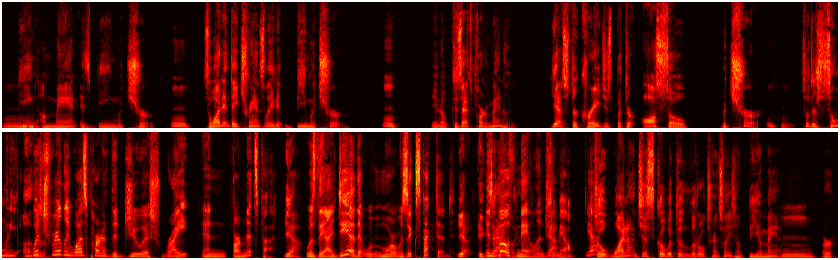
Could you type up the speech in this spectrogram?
Mm. Being a man is being mature. Mm. So why didn't they translate it be mature? Mm. You know, because that's part of manhood. Yes, they're courageous, but they're also mature. Mhm. So there's so many other Which really was part of the Jewish rite and bar mitzvah. yeah. Was the idea that more was expected Yeah, exactly. in both male and Yeah. female. Yeah. So why not just go with the literal translation of be a man? Mm. Or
